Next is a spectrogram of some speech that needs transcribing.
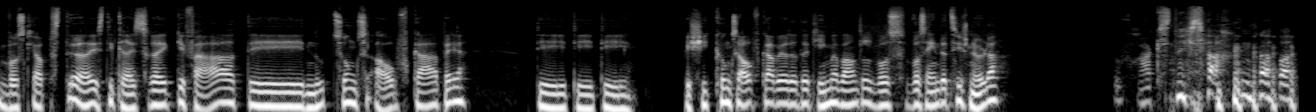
Was glaubst du, äh, ist die größere Gefahr, die Nutzungsaufgabe, die, die, die Beschickungsaufgabe oder der Klimawandel? Was, was ändert sich schneller? Du fragst mich Sachen, aber,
